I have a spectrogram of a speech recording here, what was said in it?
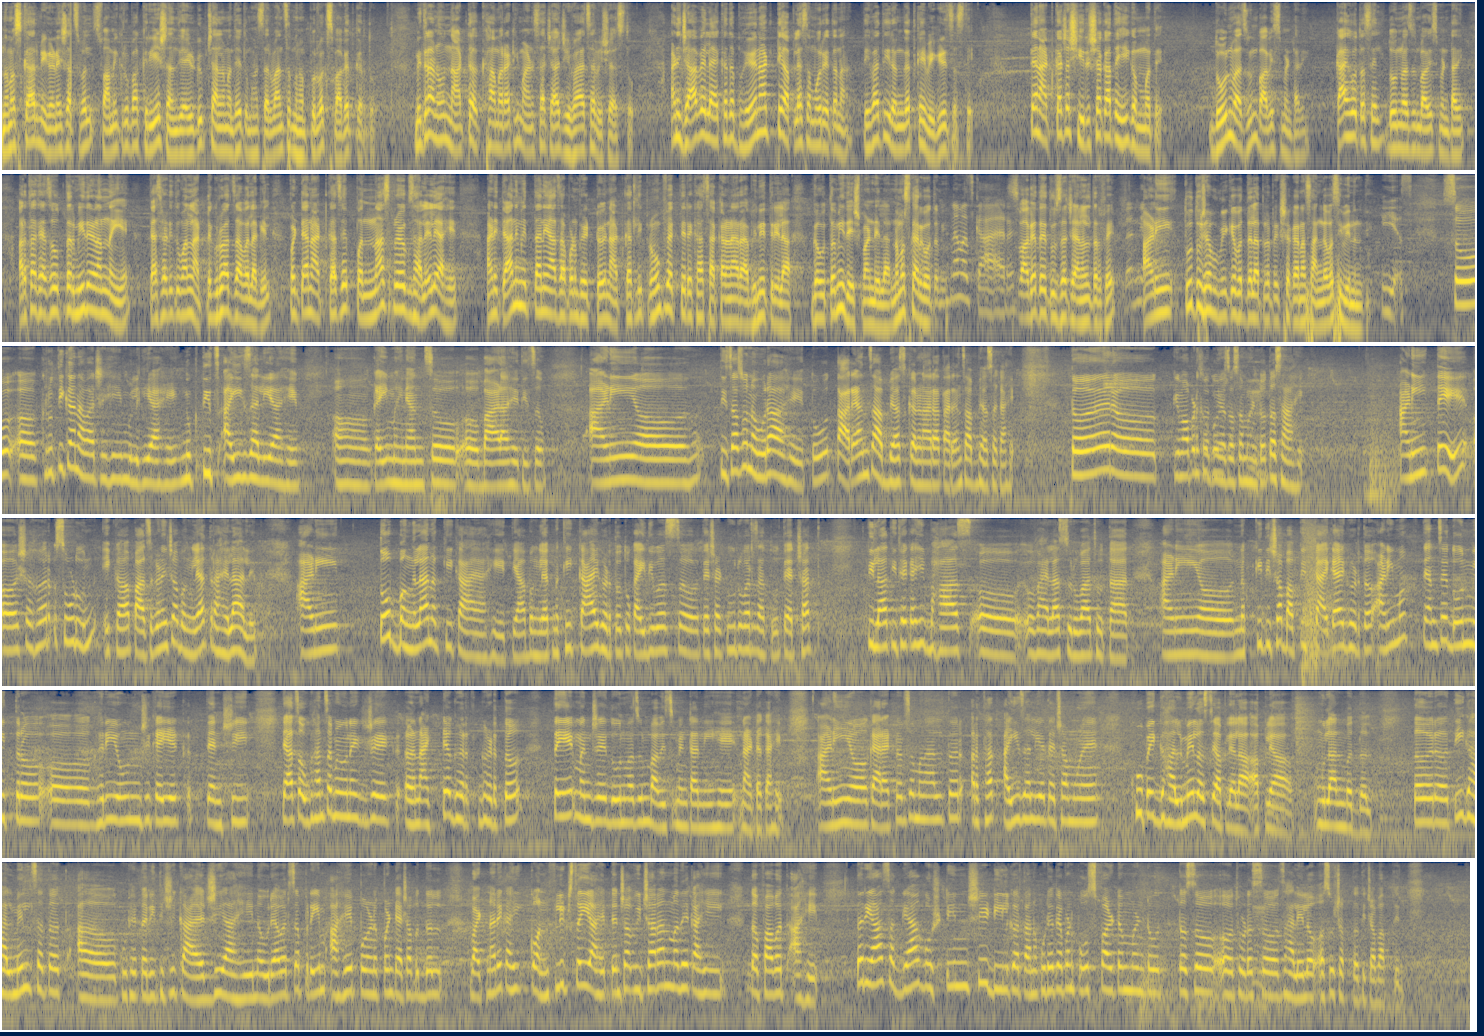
नमस्कार मी गणेश आचवल स्वामी कृपा क्रिएशन्स या यूट्यूब चॅनलमध्ये तुम्हा सर्वांचं मनपूर्वक स्वागत करतो. मित्रांनो नाटक हा मराठी माणसाच्या जिव्हाळ्याचा विषय असतो. आणि ज्या वेळेला एखादं भयनाट्य आपल्यासमोर येतं ना तेव्हा ती रंगत काही वेगळीच असते. त्या नाटकाच्या शीर्षकातही गंमत आहे. दोन वाजून बावीस मिनिटांनी. काय होत असेल दोन वाजून बावीस मिनिटांनी? अर्थात याचं उत्तर मी देणार नाही आहे त्यासाठी तुम्हाला नाट्यगृहात जावं लागेल. पण त्या नाटकाचे पन्नास प्रयोग झालेले आहेत. आणि त्यानिमित्ताने आज आपण भेटतोय नाटकातली प्रमुख व्यक्तिरेखा साकारणाऱ्या अभिनेत्रीला गौतमी देशपांडेला. नमस्कार गौतमी. नमस्कार. स्वागत आहे तुझं चॅनलतर्फे. आणि तू तुझ्या भूमिकेबद्दल आपल्या प्रेक्षकांना सांगावंसी विनंती. येस सो कृतिका नावाची ही मुलगी आहे. नुकतीच आई झाली आहे. काही महिन्यांचं बाळ आहे तिचं. आणि तिचा जो नवरा आहे तो ताऱ्यांचा अभ्यास करणारा ताऱ्यांचा अभ्यासक आहे. तर किंवा आपण खगोल असं म्हणतो तसं आहे. आणि ते शहर सोडून एका पाचगणीच्या बंगल्यात राहायला आलेत. आणि तो बंगला नक्की काय आहे? त्या बंगल्यात नक्की काय घडतं? तो काही दिवस त्याच्या टूरवर जातो. त्याच्यात तिला तिथे काही भास व्हायला सुरुवात होतात. आणि नक्की तिच्या बाबतीत काय काय घडतं? आणि मग त्यांचे दोन मित्र घरी येऊन जी काही एक त्यांची त्या चौघांचं मिळून एक जे एक नाट्य घड घडतं ते म्हणजे दोन वाजून बावीस मिनिटांनी हे नाटक आहे. आणि कॅरेक्टरचं म्हणाल तर अर्थात आई झाली आहे त्याच्यामुळे खूप एक घालमेल असते आपल्याला आपल्या मुलांबद्दल. तर ती घालमेल सतत कुठेतरी तिची काळजी आहे नवऱ्यावरचं प्रेम आहे पण पण त्याच्याबद्दल वाटणारे काही कॉन्फ्लिक्ट्सही आहेत त्यांच्या विचारांमध्ये काही तफावत आहे. तर या सगळ्या गोष्टींशी डील करताना कुठेतरी आपण पोस्टपार्टम म्हणतो तसं थोडंसं झालेलं असू शकतं तिच्या बाबतीत.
